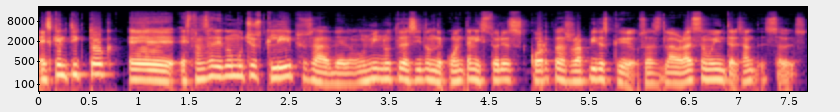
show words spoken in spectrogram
Es que en TikTok eh, están saliendo muchos clips, o sea, de un minuto y así, donde cuentan historias cortas, rápidas, que, o sea, la verdad están muy interesantes, ¿sabes?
